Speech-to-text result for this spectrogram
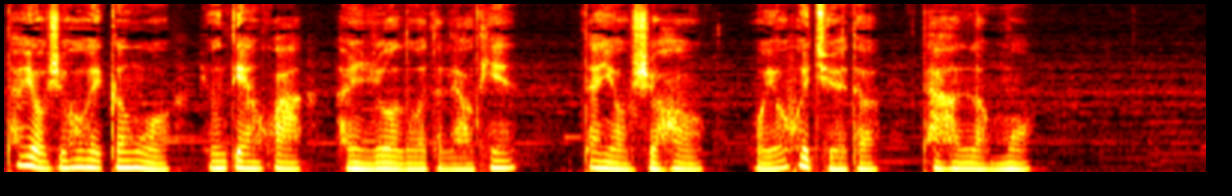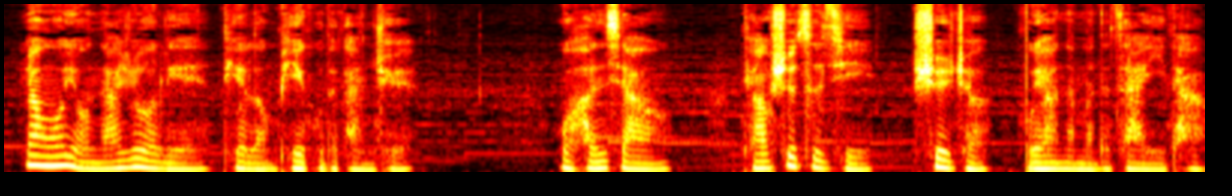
他有时候会跟我用电话很热络的聊天，但有时候我又会觉得他很冷漠，让我有拿热脸贴冷屁股的感觉。我很想调试自己，试着不要那么的在意他，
